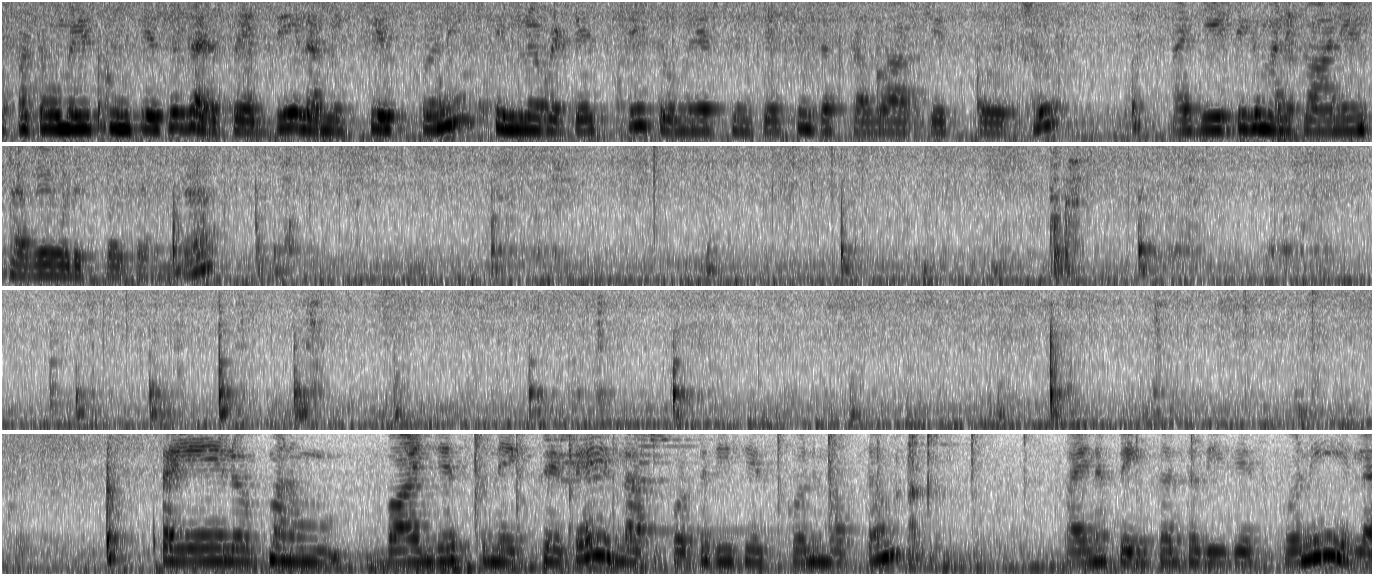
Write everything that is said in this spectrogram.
ఒక టూ మినిట్స్ ఉంచేసి సరిపోద్ది ఇలా మిక్స్ చేసుకొని సిమ్లో పెట్టేసి టూ మినిట్స్ ఉంచేసి ఇంకా స్టవ్ ఆఫ్ చేసుకోవచ్చు. ఆ హీట్కి మనకి ఆనియన్స్ అవే ఉడికిపోతాయంట. ఫ్రై అయ్యేలోపు మనం బాయిల్ చేసుకున్న ఎగ్స్ అయితే ఇలా పొట్టు తీసేసుకొని మొత్తం పైన పెంక్ అంతా తీసేసుకొని ఇలా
